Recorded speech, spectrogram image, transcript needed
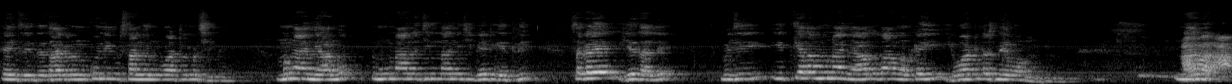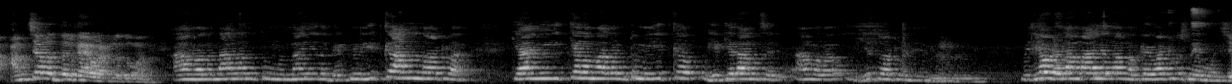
त्यांचं इथं जागरण कोणी सांगून वाटलं नसेल. मग आम्ही आलो. तर मग नानाची नानीची भेट घेतली. सगळे हे झाले. म्हणजे इतक्याला म्हणून आम्ही आलो तर आम्हाला काही हे वाटलंच नाही बाबा आम्हा- आ- आमच्याबद्दल काय वाटलं तुम्हाला? आम्हाला नाना तुम नानीला भेटून इतका आनंद वाटला. की आम्ही इतक्याला मला तुम्ही इतकं हे केलं आमचं. आम्हाला हेच वाटलं नाही म्हणजे एवढं लांब आलेलं आम्हाला काही वाटलंच नाही म्हणजे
